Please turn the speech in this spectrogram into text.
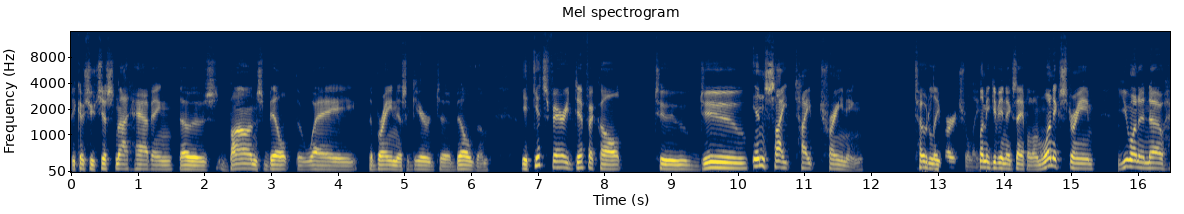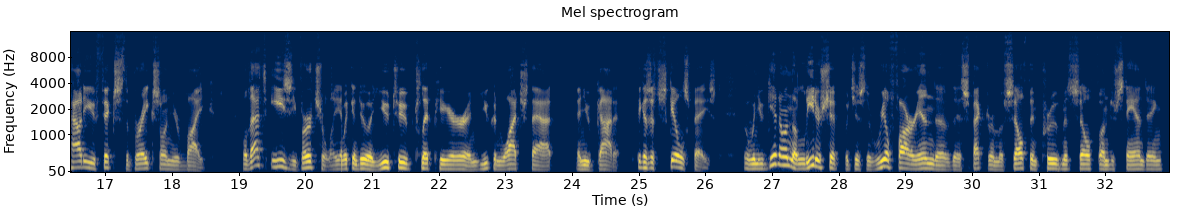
because you're just not having those bonds built the way the brain is geared to build them, it gets very difficult to do insight type training totally virtually. Let me give you an example. On one extreme, you want to know how do you fix the brakes on your bike? Well, that's easy virtually. We can do a YouTube clip here and you can watch that and you've got it because it's skills based. But when you get on the leadership, which is the real far end of the spectrum of self improvement, self understanding,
